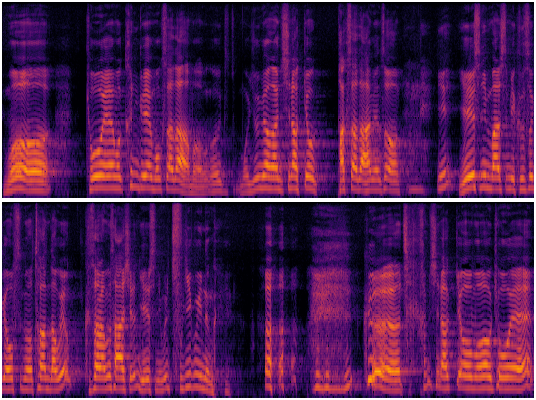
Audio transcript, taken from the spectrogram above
뭐, 교회, 뭐, 큰 교회 목사다, 뭐, 뭐, 유명한 신학교 박사다 하면서, 예? 예수님 말씀이 그 속에 없으면 어떡한다고요? 그 사람은 사실은 예수님을 죽이고 있는 거예요. 그, 참, 신학교, 뭐, 교회,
